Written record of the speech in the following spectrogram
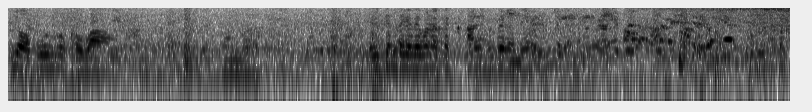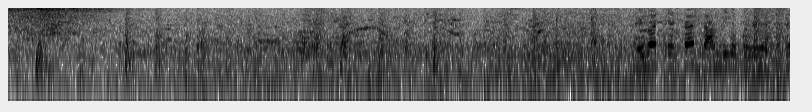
কি অপূর্ব শোভা গঙ্গা। এইখান থেকে দেখুন, একটা খাল ঢুকে গেছে এইবার ট্রেনটা ডান দিকে চলে যাচ্ছে।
